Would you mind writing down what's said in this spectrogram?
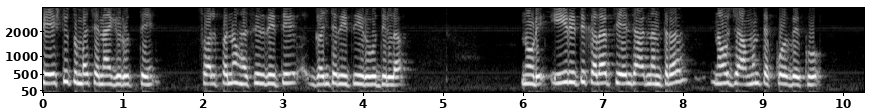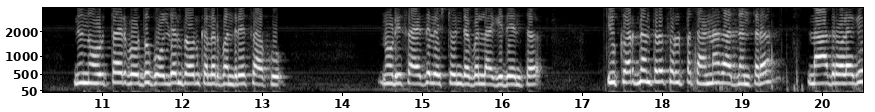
ಟೇಸ್ಟು ತುಂಬ ಚೆನ್ನಾಗಿರುತ್ತೆ. ಸ್ವಲ್ಪನೂ ಹಸಿರು ರೀತಿ, ಗಂಟು ರೀತಿ ಇರುವುದಿಲ್ಲ. ನೋಡಿ, ಈ ರೀತಿ ಕಲರ್ ಚೇಂಜ್ ಆದ ನಂತರ ನಾವು ಜಾಮೂನ್ ತೆಕ್ಕೊಳ್ಬೇಕು. ನೀವು ನೋಡ್ತಾ ಇರ್ಬೋದು ಗೋಲ್ಡನ್ ಬ್ರೌನ್ ಕಲರ್ ಬಂದರೆ ಸಾಕು. ನೋಡಿ ಸೈಜಲ್ಲಿ ಎಷ್ಟೊಂದು ಡಬಲ್ ಆಗಿದೆ ಅಂತ. ಇವು ಕರೆದ ನಂತರ ಸ್ವಲ್ಪ ತಣ್ಣಗಾದ ನಂತರ ನಾ ಅದರೊಳಗೆ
